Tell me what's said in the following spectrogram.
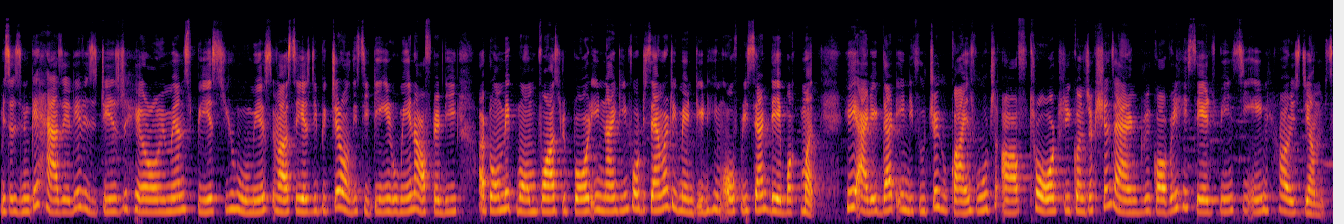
Mr. Zelensky has earlier visited Horiman's space says the picture of the city in Romania after the atomic bomb was deployed in 1947 reminded him of present-day Bakhmut. He added that in the future Ukraine's would of throat reconstructions and recovery he said being seen in horizons.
